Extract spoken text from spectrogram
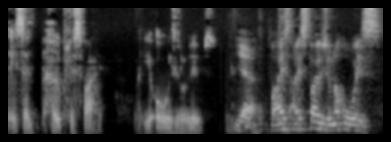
It's a hopeless fight. Like you're always going to lose. Yeah, but I, I suppose you're not always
